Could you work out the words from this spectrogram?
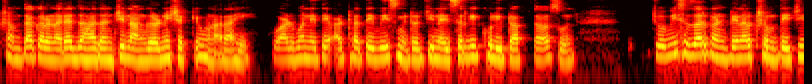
क्षमता करणाऱ्या जहाजांची नांगरणी शक्य होणार आहे. वाढवण येथे अठरा ते वीस मीटरची नैसर्गिक खोली प्राप्त असून चोवीस हजार कंटेनर क्षमतेची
